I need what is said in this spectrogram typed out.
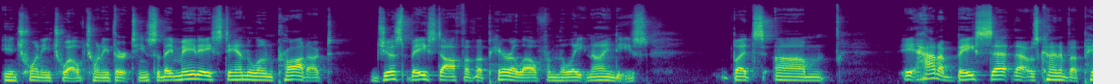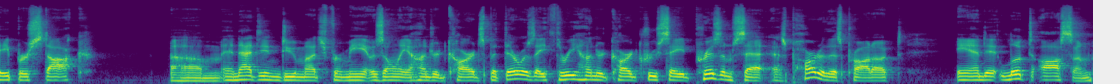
in 2012, 2013. So they made a standalone product just based off of a parallel from the late 90s. But um, it had a base set that was kind of a paper stock. Um, and that didn't do much for me. It was only 100 cards, but there was a 300 card Crusade Prism set as part of this product, and it looked awesome,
